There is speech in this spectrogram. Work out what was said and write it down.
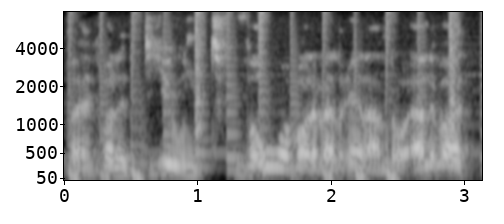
var det Dune 2 var det väl redan då? Ja, det var ett,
